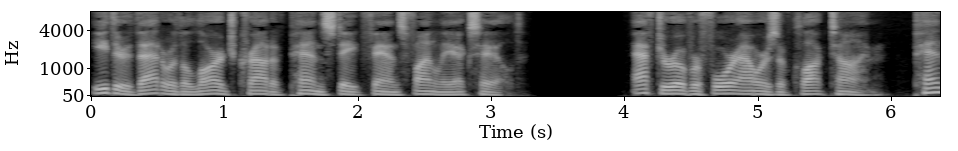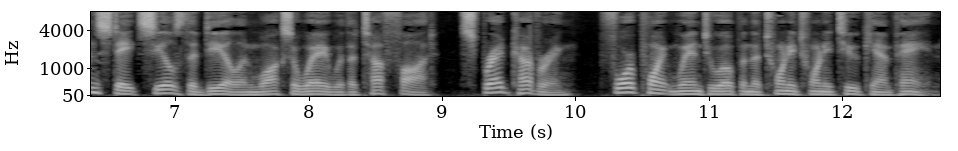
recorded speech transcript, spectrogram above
Either that or the large crowd of Penn State fans finally exhaled. After over four hours of clock time, Penn State seals the deal and walks away with a tough fought, spread covering, four point win to open the 2022 campaign.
